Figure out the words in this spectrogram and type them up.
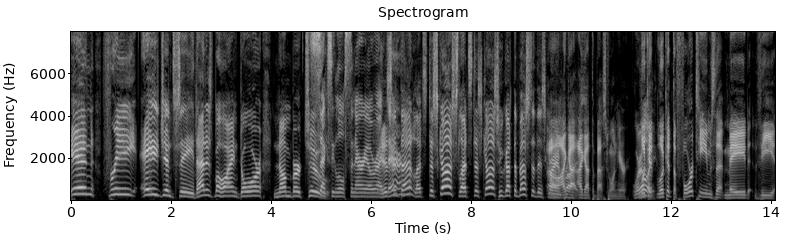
in free agency. That is behind door number two. Sexy little scenario right Isn't there. Isn't that? Let's discuss. Let's discuss who got the best of this grand oh, I prize. got I got the best one here. Really? Look at look at the four teams that made the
